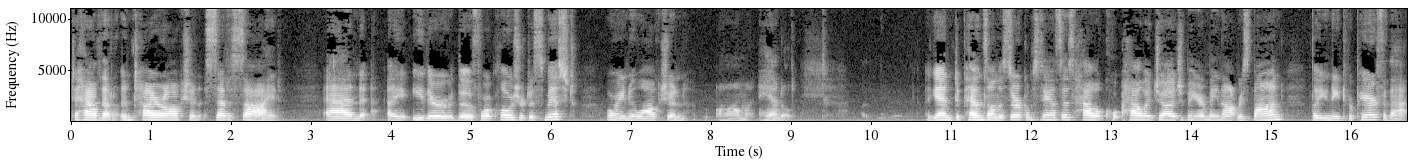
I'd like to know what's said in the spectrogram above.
to have that entire auction set aside and uh, either the foreclosure dismissed or a new auction um, handled. Again, depends on the circumstances how a, how a judge may or may not respond, but you need to prepare for that.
